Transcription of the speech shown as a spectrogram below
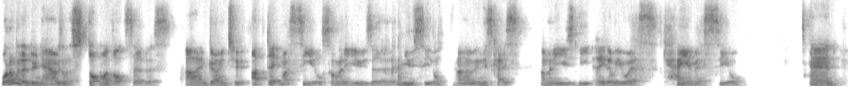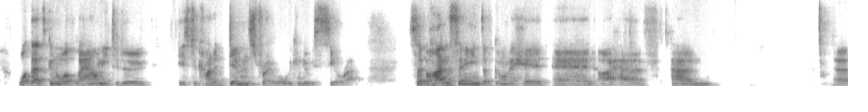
What I'm going to do now is I'm going to stop my Vault service. I'm going to update my seal. So I'm going to use a new seal. Uh, in this case, I'm going to use the AWS KMS seal. And what that's going to allow me to do is to kind of demonstrate what we can do with seal wrap. So behind the scenes, I've gone ahead and I have um, uh,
